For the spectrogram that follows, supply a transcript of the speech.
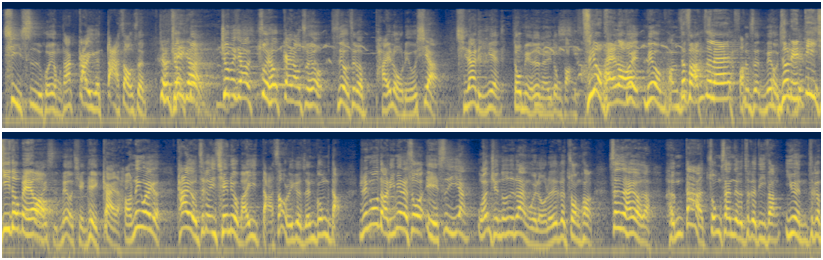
气势恢宏，它盖一个大造镇，就这个，就没想到最后盖到最后，只有这个牌楼留下，其他里面都没有任何一栋房子，只有牌楼。对，没有房子。这房子呢？房子没有，你说连地基都没有，不好意思，没有钱可以盖了。好，另外一个，它有这个一千六百亿打造了一个人工岛。人工岛里面来说也是一样，完全都是烂尾楼的一个状况，甚至还有了恒大中山这个这个地方，因为这个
